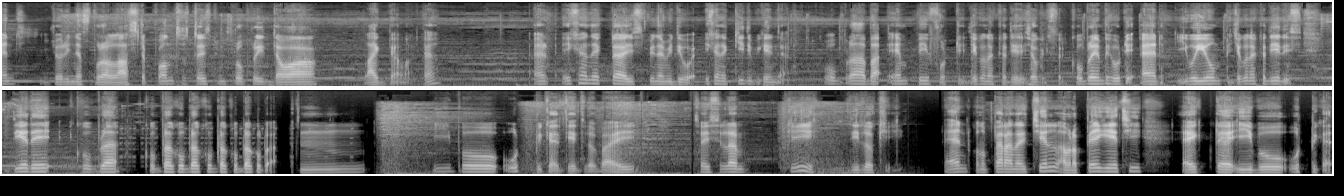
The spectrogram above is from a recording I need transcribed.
এন্ড জরিনা পুরো লাস্টে পঞ্চাশটা স্পিন পুরোপুরি দেওয়া লাগবে আমার হ্যাঁ এন্ড এখানে একটা স্পিন আমি দিব। এখানে কি দিবি কিনা কোবরা বা এমপি ফোরটি যে কোনো একটা দিয়ে দিস okay sorry cobra MP forty and Evo UMP যে কোনো একটা দিয়ে দিস। দিয়ে দে cobra cobra cobra cobra cobra cobra Evo woodpecker দিয়ে দিল ভাই। চাইছিলাম কি? দিল কি? অ্যান্ড কোনো প্যারা নাই চিল আমরা পেয়ে গিয়েছি। একটা ইবো উট পিকার।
